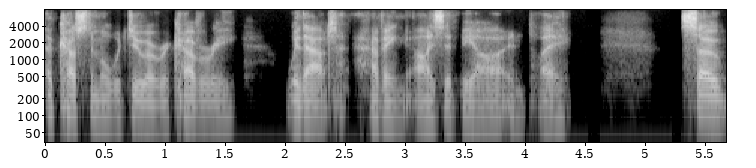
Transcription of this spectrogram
a customer would do a recovery without having IZBR in play. So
